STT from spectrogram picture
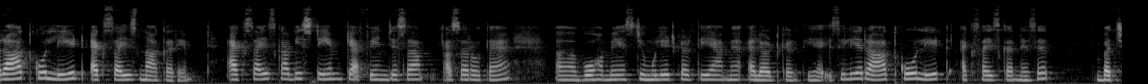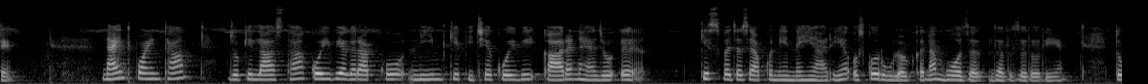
रात को लेट एक्सरसाइज ना करें। एक्सरसाइज का भी स्टेम कैफीन जैसा असर होता है वो हमें स्टिमुलेट करती है, हमें अलर्ट करती है। इसीलिए रात को लेट एक्सरसाइज करने से बचें। नाइन्थ पॉइंट था, जो कि लास्ट था, कोई भी अगर आपको नींद के पीछे कोई भी कारण है जो किस वजह से आपको नींद नहीं आ रही है उसको रूल आउट करना बहुत ज़्यादा ज़रूरी है। तो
